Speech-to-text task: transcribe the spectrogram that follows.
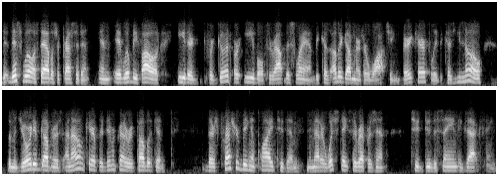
th- this will establish a precedent, and it will be followed either for good or evil throughout this land because other governors are watching very carefully because you know the majority of governors, and I don't care if they're Democrat or Republican, there's pressure being applied to them, no matter which states they represent, to do the same exact thing.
